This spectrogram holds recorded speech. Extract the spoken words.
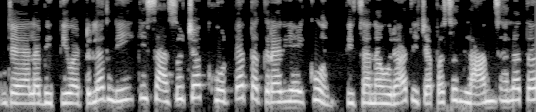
जयाला भीती वाटू लागली की सासूच्या खोट्या तक्रारी ऐकून तिचा नवरा तिच्यापासून लांब झाला तर?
